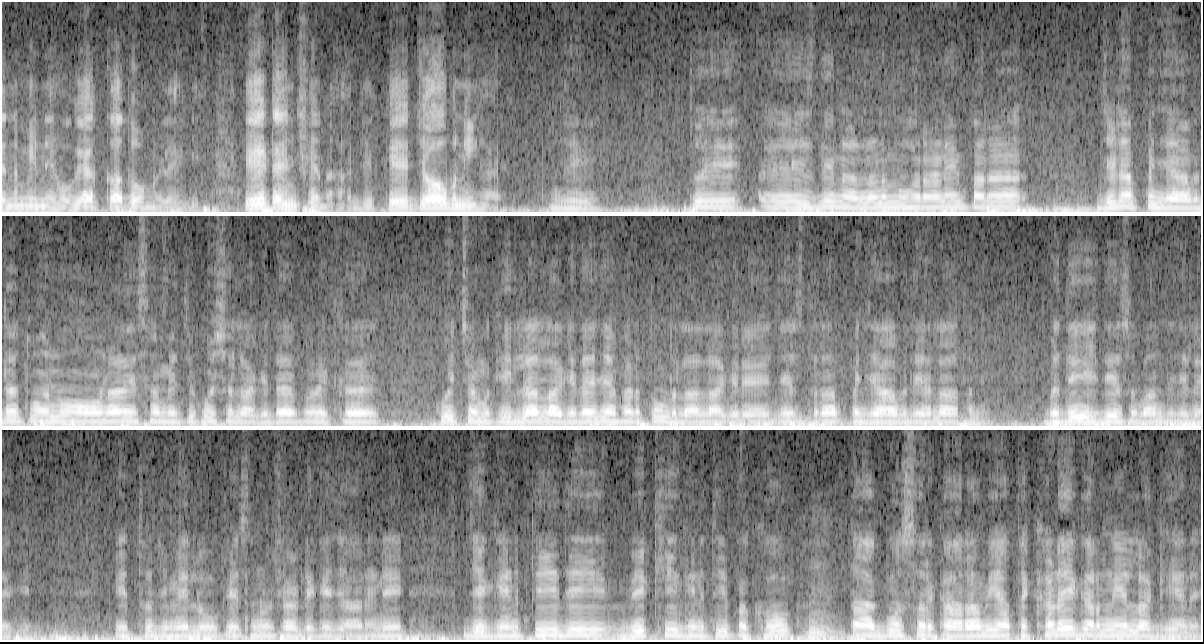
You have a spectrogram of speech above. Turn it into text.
3 ਮਹੀਨੇ ਹੋ ਗਿਆ ਕਦੋਂ ਮਿਲੇਗੀ। ਇਹ ਟੈਨਸ਼ਨ ਆ ਅੱਜ ਕਿ ਜੌਬ ਨਹੀਂ ਹੈ। ਜੀ। ਤੇ ਇਸ ਦੇ ਨਾਲ ਨਾਲ ਮਹਾਰਾਣੇ ਪਰ ਜਿਹੜਾ ਪੰਜਾਬ ਦਾ ਤੁਹਾਨੂੰ ਆਉਣ ਵਾਲੇ ਸਮੇਂ 'ਚ ਕੁਝ ਲੱਗਦਾ ਭਵਿੱਖ ਕੋਈ ਚਮਕੀਲਾ ਲੱਗਦਾ ਜਾਂ ਫਿਰ ਧੁੰਦਲਾ ਲੱਗ ਰਿਹਾ ਜਿਸ ਤਰ੍ਹਾਂ ਪੰਜਾਬ ਦੇ ਹਾਲਾਤ ਨੇ ਵਿਦੇਸ਼ ਦੇ ਸਬੰਧ 'ਚ ਲੈ ਕੇ। ਇੱਥੋਂ ਜਿਵੇਂ ਲੋਕ ਇਸ ਨੂੰ ਛੱਡ ਕੇ ਜਾ ਰਹੇ ਨੇ ਜੇ ਗਿਣਤੀ ਦੀ ਵੇਖੀ ਗਿਣਤੀ ਪੱਖੋਂ। ਤਾਂ ਅੱਗੋਂ ਸਰਕਾਰਾਂ ਵੀ ਹੱਥ ਖੜੇ ਕਰਨੇ ਲੱਗੀਆਂ ਨੇ।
